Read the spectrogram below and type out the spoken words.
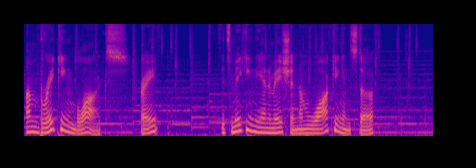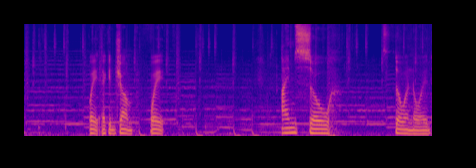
I'm breaking blocks, right? It's making the animation. I'm walking and stuff. Wait, I can jump. Wait. I'm so so annoyed.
